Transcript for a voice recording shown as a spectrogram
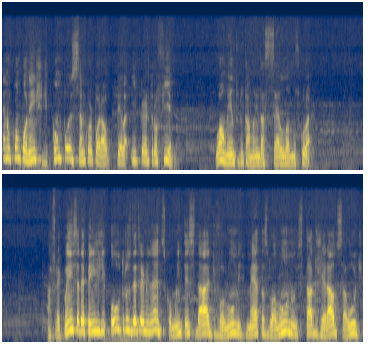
é no componente de composição corporal pela hipertrofia, o aumento do tamanho da célula muscular. A frequência depende de outros determinantes, como intensidade, volume, metas do aluno, estado geral de saúde,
